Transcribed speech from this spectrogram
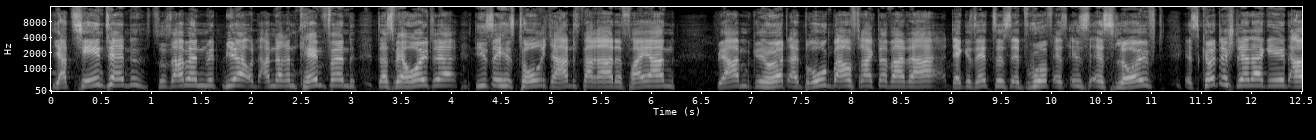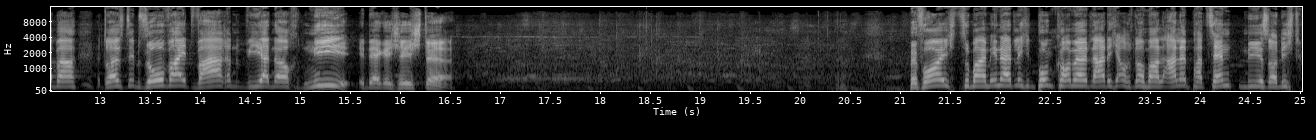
Jahrzehnten zusammen mit mir und anderen kämpfen, dass wir heute diese historische Hanfparade feiern. Wir haben gehört, ein Drogenbeauftragter war da, der Gesetzesentwurf, es ist, es läuft. Es könnte schneller gehen, aber trotzdem, so weit waren wir noch nie in der Geschichte. Bevor ich zu meinem inhaltlichen Punkt komme, lade ich auch nochmal alle Patienten, die es noch nicht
